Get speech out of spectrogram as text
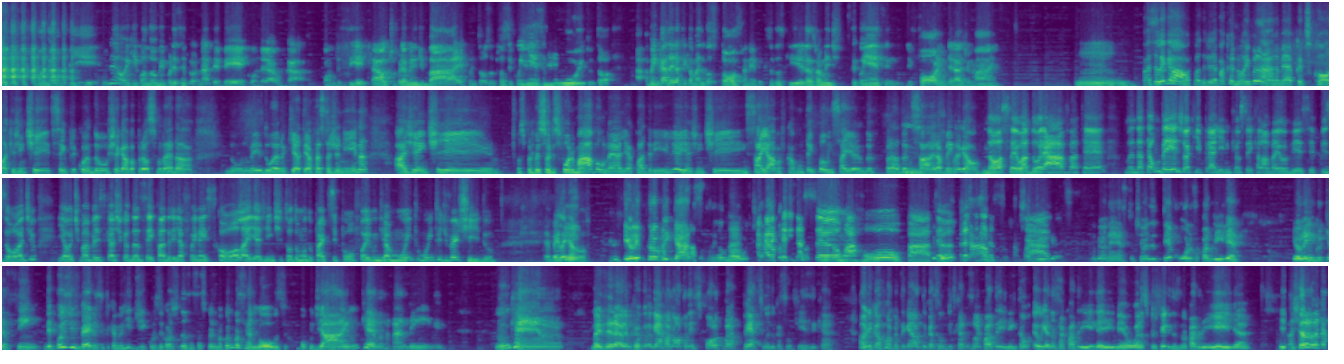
quando eu vi. Não, é que quando eu vi, por exemplo, na TV, quando era um cara acontecia e tal, tipo, era meio de bairro, então as pessoas se conhecem muito, então a brincadeira fica mais gostosa, né? Porque são pessoas que elas realmente se conhecem de fora, interagem mais. Hum. Mas é legal, a quadrilha é bacana. Eu lembro na, na, minha época de escola que a gente, sempre quando chegava próximo, né, da, no, no meio do ano que ia ter a festa junina, a gente os professores formavam, né, ali a quadrilha e a gente ensaiava, ficava um tempão ensaiando para dançar, hum. era bem legal. Nossa, eu adorava até Manda até um beijo aqui pra Aline, que eu sei que ela vai ouvir esse episódio. E a última vez que eu acho que eu dancei quadrilha foi na escola e a gente, todo mundo participou. Foi um dia muito, muito divertido. É bem legal. Eu, eu lembro que eu era obrigada. Né? A caracterização, a roupa, para as meninas Sendo bem honesto, eu tinha medo terror nessa quadrilha. Eu lembro que, assim, depois de velho, você fica meio ridículo, você gosta de dançar essas coisas. Mas quando você é novo, você fica um pouco de, ai, não quero dançar quadrilha. Não quero. Mas era, eu lembro que eu ganhava nota na escola, como era péssima educação física. A única forma de ter ganhado educação física era dançar na quadrilha. Então eu ia dançar quadrilha e, meu, eu era super feliz dançando na quadrilha. E... Eu, achava legal.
